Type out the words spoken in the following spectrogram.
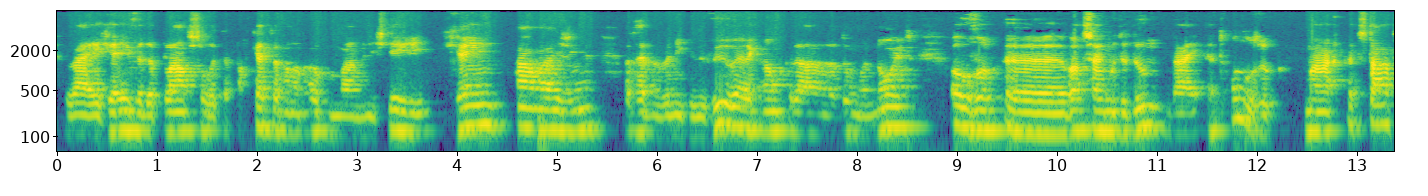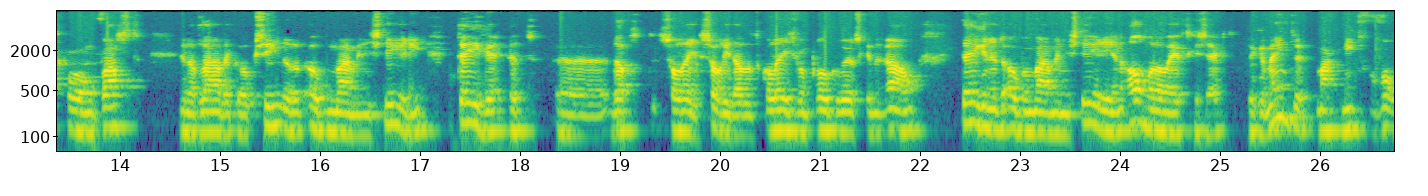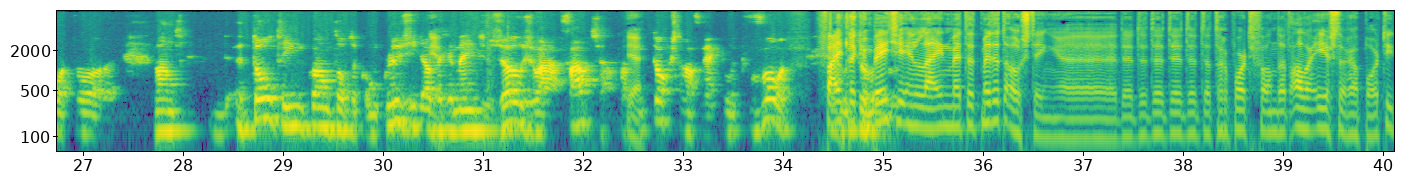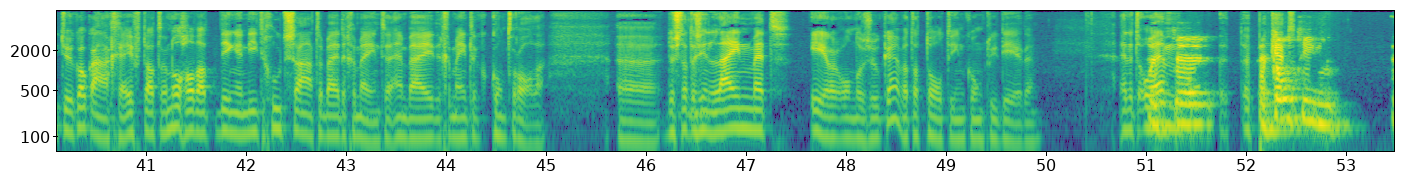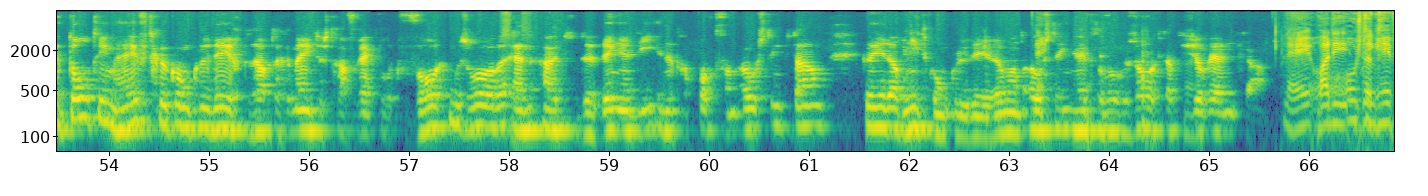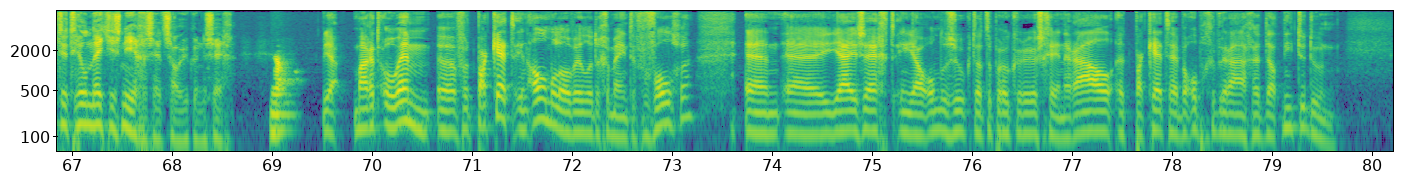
Wij geven de plaatselijke pakketten van het Openbaar Ministerie geen aanwijzingen. Dat hebben we niet in de vuurwerkramp gedaan en dat doen we nooit over eh, wat zij moeten doen bij het onderzoek. Maar het staat gewoon vast, en dat laat ik ook zien, dat het Openbaar Ministerie tegen het, eh, dat, sorry, sorry, dat het college van procureurs-generaal tegen het Openbaar Ministerie in Almelo heeft gezegd: de gemeente mag niet vervolgd worden. Want het tolteam kwam tot de conclusie dat Ja. de gemeente zo zwaar fout zat dat Ja. hij toch strafrechtelijk vervolgd. Feitelijk een beetje in lijn met het, met het Oosting. eh, de, de, de, dat rapport van dat allereerste rapport, die natuurlijk ook aangeeft dat er nogal wat dingen niet goed zaten bij de gemeente en bij de gemeentelijke controle. Eh, dus dat is in lijn met eerder onderzoek, hè, wat dat tolteam concludeerde. En het OM, Het, pakket. tolteam, het tolteam heeft geconcludeerd dat de gemeente strafrechtelijk vervolgd moest worden. En uit de dingen die in het rapport van Oosting staan, kun je dat niet concluderen. Want Oosting heeft ervoor gezorgd dat hij zover niet gaat. Nee, Maar die- Oosting dat- heeft het heel netjes neergezet, zou je kunnen zeggen. Ja. Ja, maar het OM, eh, voor het pakket in Almelo wilde de gemeente vervolgen. En eh, jij zegt in jouw onderzoek dat de procureurs-generaal het pakket hebben opgedragen dat niet te doen.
